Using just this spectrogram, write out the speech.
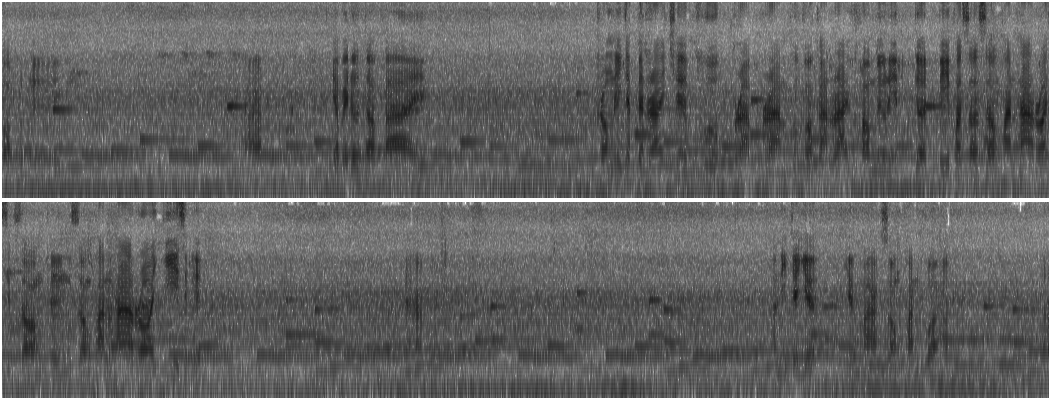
บอกหมดเลยครับ เดี๋ยวไปดูต่อไป ตรงนี้จะเป็นรายชื่อผู้ปราบปรามผู้ก่อการร้ายคอมมิวนิสต์เกิดปีพศ 2512 ถึง 2521 นะครับ อันนี้จะเยอะเยอะมาก 2,000 กว่า ร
